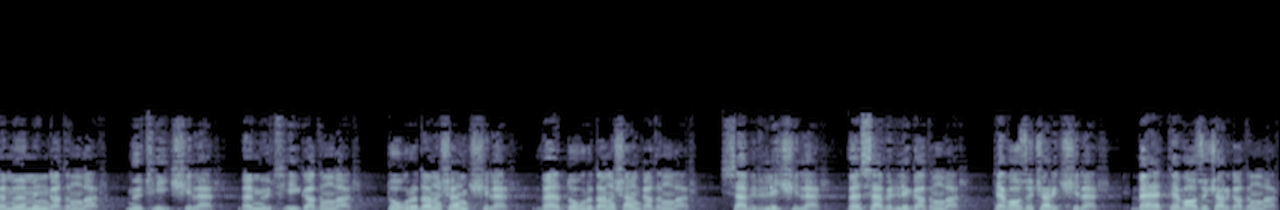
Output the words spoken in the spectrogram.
və mömin qadınlar, müthi kişilər və müthi qadınlar, doğru danışan kişilər və doğru danışan qadınlar, səbirli kişilər və səbirli qadınlar, təvazökar kişilər və təvazökar qadınlar,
